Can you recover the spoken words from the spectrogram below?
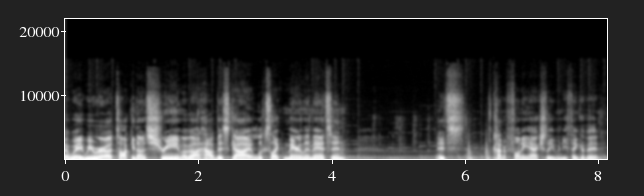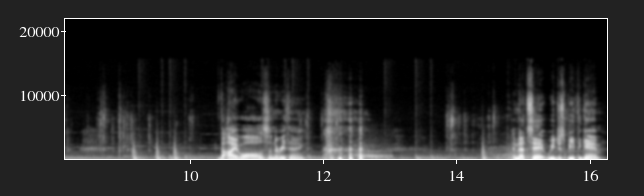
the way, we were uh, talking on stream about how this guy looks like Marilyn Manson. It's kind of funny, actually, when you think of it. The eyeballs and everything. and that's it. We just beat the game.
